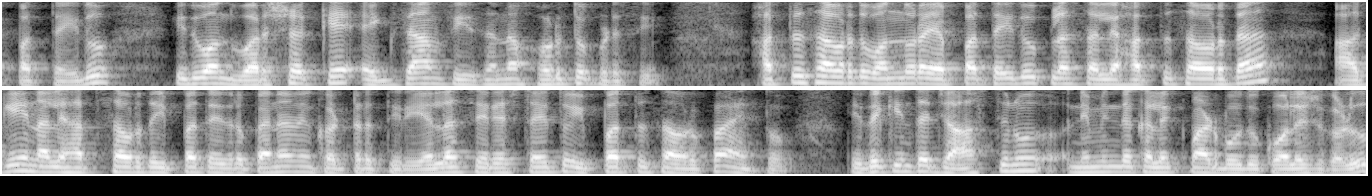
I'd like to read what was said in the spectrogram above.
ಎಪ್ಪತ್ತೈದು. ಇದು ಒಂದು ವರ್ಷಕ್ಕೆ ಎಕ್ಸಾಮ್ ಫೀಸನ್ನು ಹೊರತುಪಡಿಸಿ. ಹತ್ತು ಸಾವಿರದ ಒಂದೂರ ಎಪ್ಪತ್ತೈದು ಪ್ಲಸ್ ಅಲ್ಲಿ ಹತ್ತು ಸಾವಿರದ ಅಗೇನ್ ಅಲ್ಲಿ ಹತ್ತು ಸಾವಿರದ ಇಪ್ಪತ್ತೈದು ರೂಪಾಯಿನ ನೀವು ಕಟ್ಟಿರ್ತೀರಿ. ಎಲ್ಲ ಸೇರಿ ಎಷ್ಟಾಯಿತು? ಇಪ್ಪತ್ತು ಸಾವಿರ ರೂಪಾಯಿ ಆಯಿತು. ಇದಕ್ಕಿಂತ ಜಾಸ್ತಿನೂ ನಿಮ್ಮಿಂದ ಕಲೆಕ್ಟ್ ಮಾಡ್ಬೋದು ಕಾಲೇಜ್ಗಳು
